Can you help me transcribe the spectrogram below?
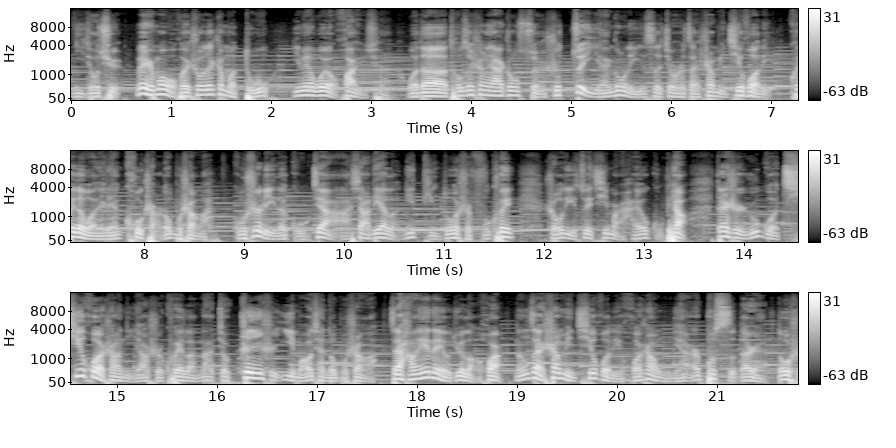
你就去。为什么我会说的这么毒？因为我有话语权。我的投资生涯中损失最严重的一次，就是在商品期货里亏得我连裤衩都不剩啊！股市里的股价啊下跌了，你顶多是浮亏，手里最起码还有股票。但是如果期货上你要是亏了，那就真是一毛钱都不剩啊！在行业内有句老话，能在商品期货里活上五年而不死的人，都是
